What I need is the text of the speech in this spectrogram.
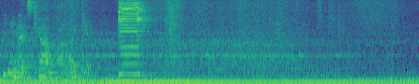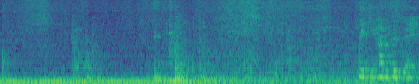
Pretty nice cab. I like it. Thank you. Have a good day.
